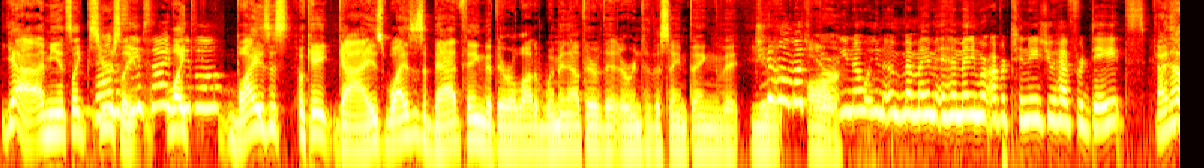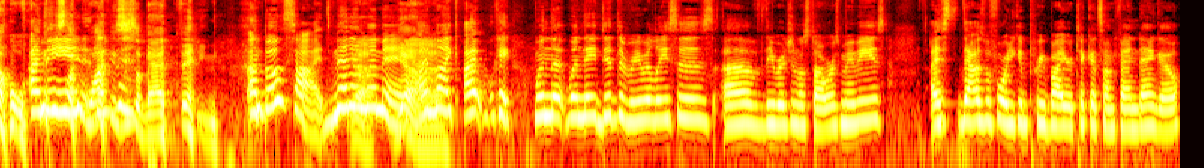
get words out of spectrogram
Yeah, I mean, it's like We're on the seriously, same side, like, people. why is this okay, guys? Why is this a bad thing that there are a lot of women out there that are into the same thing that you, Do you know how much are? more, you know, you know, how many more opportunities you have for dates I know. I It's like, mean, why is this a bad thing? on both sides, men and women. yeah. I'm like, I okay when the when they did the re-releases of the original Star Wars movies, I that was before you could pre-buy your tickets on Fandango.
